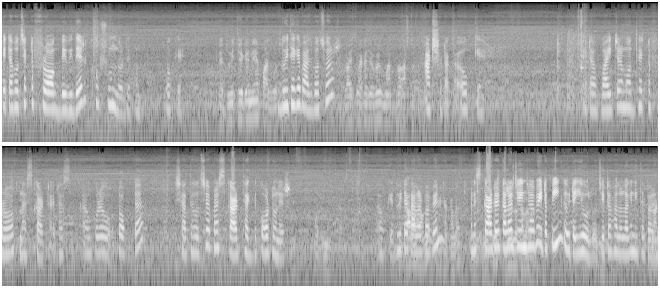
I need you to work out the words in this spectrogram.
এটা হচ্ছে একটা ফ্রক বেবিদের খুব সুন্দর দেখুন। ওকে। দুই থেকে নিয়ে পাঁচ বছর। দুই থেকে পাঁচ বছর। রাখা যাবে মাত্র আটশো টাকা। ওকে। এটা হোয়াইটের মধ্যে একটা ফ্রক না স্কার্ট। এটা উপরে টপটা। সাথে হচ্ছে আপনার স্কার্ট থাকবে কটনের কটনের। ওকে দুইটা কালার পাবেন। মানে স্কার্টের কালার চেঞ্জ হবে এটা পিঙ্ক ওইটা ইয়েলো যেটা ভালো লাগে নিতে পারেন।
